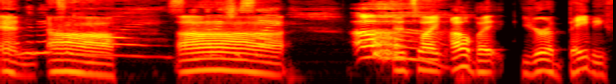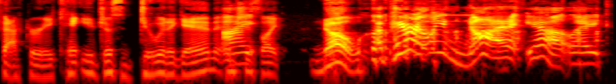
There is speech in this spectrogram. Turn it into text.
and then it ah, dies. ah, Ugh. it's like, oh, but you're a baby factory. Can't you just do it again? And I- she's like, no. Apparently not. Yeah, like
